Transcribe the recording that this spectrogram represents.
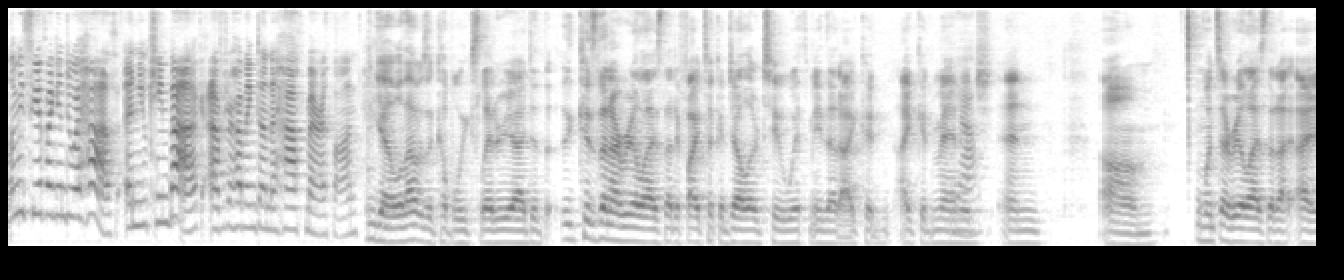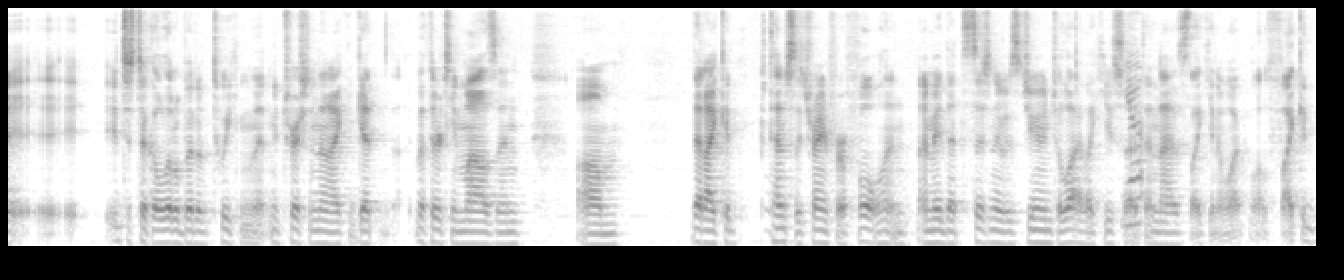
Let me see if I can do a half. And you came back after having done a half marathon. yeah, well, that was a couple weeks later. Yeah, I did because then I realized that if I took a gel or two with me, that I could I could manage. And um, once I realized that I, I it, it just took a little bit of tweaking that nutrition, that I could get the 13 miles in. Um, that I could potentially train for a full, and I made that decision. It was June, July, like you said, Yeah. and I was like, you know what? Well, if I could,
